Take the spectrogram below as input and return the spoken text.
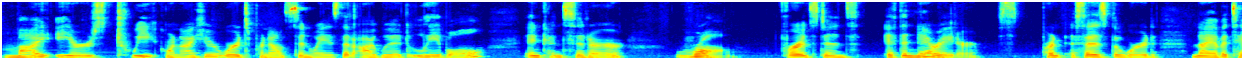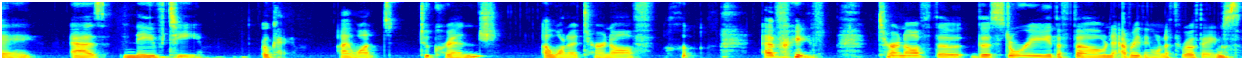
my ears tweak when I hear words pronounced in ways that I would label and consider wrong. For instance, if the narrator says the word naivete as naivety, okay, I want to cringe. I want to turn off every turn off the the story, the phone, everything. I want to throw things.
